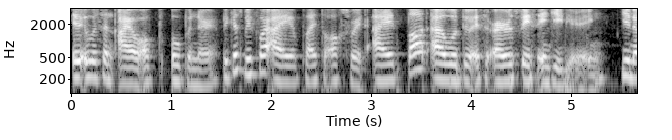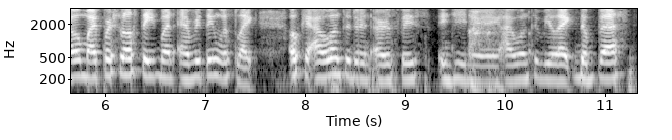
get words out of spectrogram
it was an eye op- opener because before I applied to Oxford, I thought I would do aerospace engineering. You know, my personal statement, everything was like, okay, I want to do an aerospace engineering. I want to be like the best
